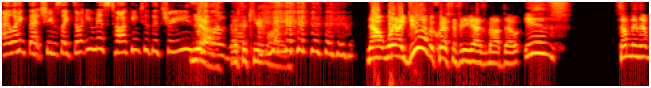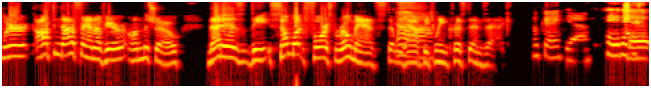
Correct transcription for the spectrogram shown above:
I like that. She was like, Don't you miss talking to the trees? Yeah, I love that. that's a cute line. Now, what I do have a question for you guys about, though, is something that we're often not a fan of here on the show. That is the somewhat forced romance that we have Ah. between Crysta and Zach. okay. Yeah, hated it.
